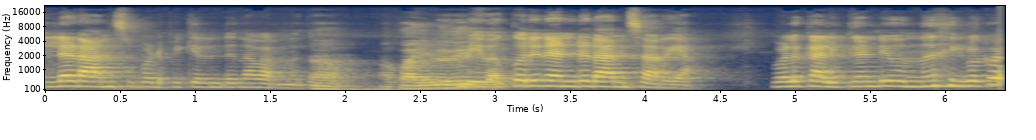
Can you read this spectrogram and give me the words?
എല്ലാ ഡാൻസും പഠിപ്പിക്കലുണ്ട് എന്നാ പറഞ്ഞത്. ഇവക്കൊരു രണ്ട് ഡാൻസ് അറിയാം. ഇവൾ കളിക്കേണ്ടി ഒന്ന് ഇവക്ക്?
